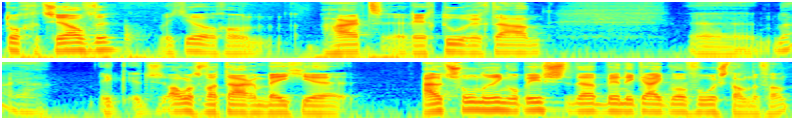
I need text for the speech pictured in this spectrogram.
toch hetzelfde. Weet je wel, gewoon hard, recht toe, recht aan. Uh, nou ja, ik, dus alles wat daar een beetje uitzondering op is, daar ben ik eigenlijk wel voorstander van.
